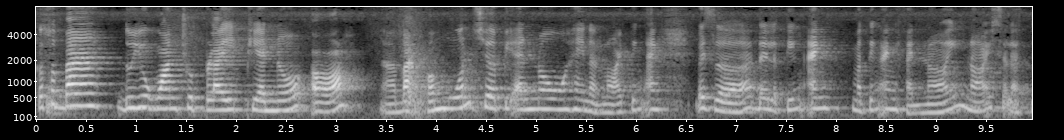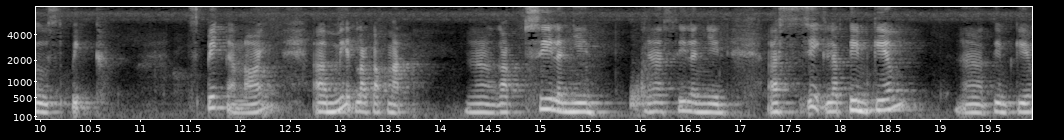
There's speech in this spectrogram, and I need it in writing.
Câu số 3 do you want to play piano or à, bạn có muốn chơi piano hay là nói tiếng Anh? Bây giờ đây là tiếng Anh mà tiếng Anh phải nói nói sẽ là từ speak speak là nói uh, meet là gặp mặt uh, gặp see là nhìn à, uh, see là nhìn. Uh, seek là tìm kiếm uh, tìm kiếm.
